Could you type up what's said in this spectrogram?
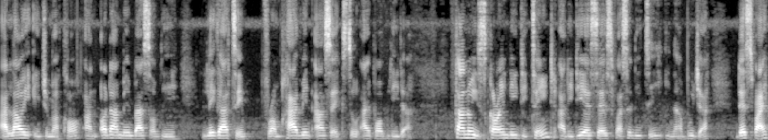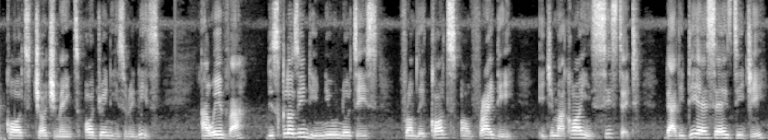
Aloy Ejimakor and other members of the legal team from having access to IPOB leader. Kanu is currently detained at the DSS facility in Abuja despite court judgment ordering his release. However, disclosing the new notice from the court on Friday, Ejimakor insisted that the DSS DG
